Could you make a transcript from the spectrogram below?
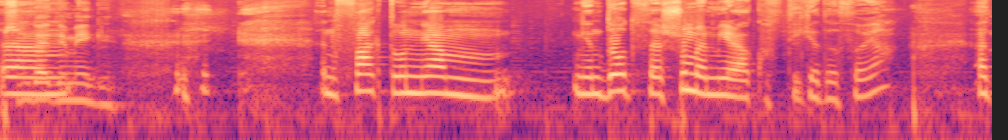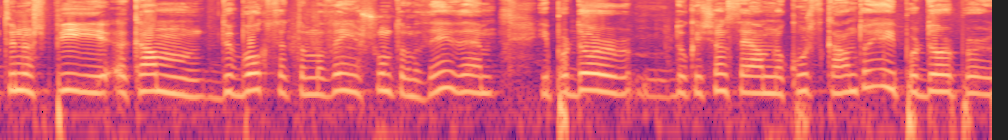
Përshëndetje um, Megi. Në fakt, unë jam një ndotëse shumë e mirë akustike, do thoja. Aty në shpi kam dy bokse të mëdhenj, shumë të mëdhenj, dhe i përdor, duke qenë se jam në kurs kantoje, i përdor për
